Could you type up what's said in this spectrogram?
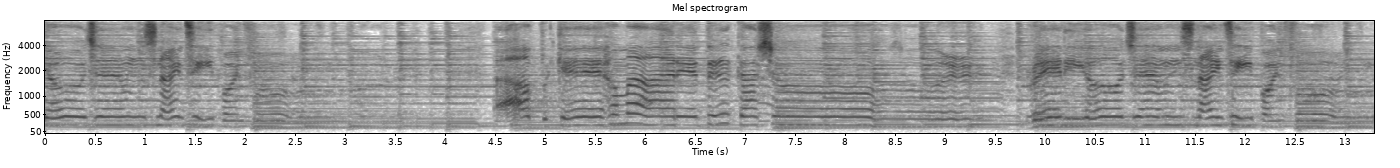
Gems 90.4 आपके हमारे दिल का शोर रेडियो जेम्स 90.4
